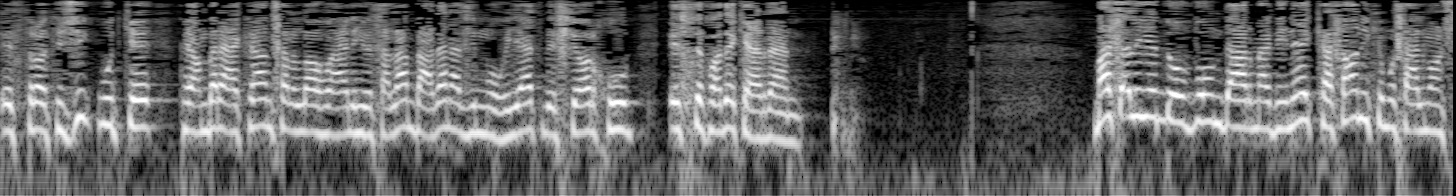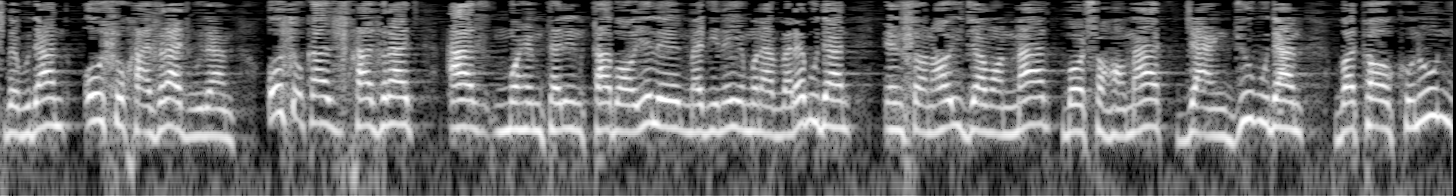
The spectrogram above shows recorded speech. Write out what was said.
استراتژیک بود که پیامبر اکرم صلی الله علیه و سلم بعدا از این موقعیت بسیار خوب استفاده کردند. مسئله دوم در مدینه کسانی که مسلمان شده بودند اوس و خزرج بودند. اوس و خزرج از مهمترین قبایل مدینه منوره بودند. انسانهایی جوانمرد با شهامت جنگجو بودند و تا کنون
